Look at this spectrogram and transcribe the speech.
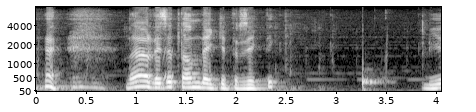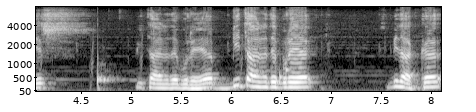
neredeyse tam denk getirecektik. Bir bir tane de buraya bir tane de buraya bir dakika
